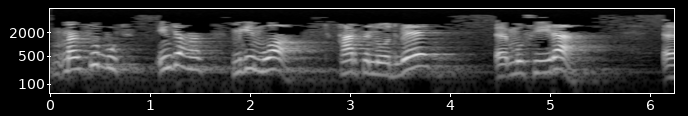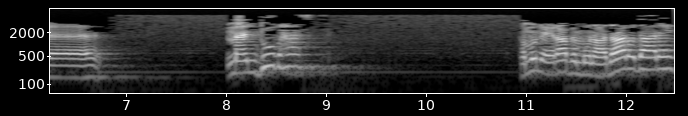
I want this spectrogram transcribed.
منصوب بود. اینجا هم میگیم و. حرف ندبه مصیره مندوب هست. همون اعراب منادا رو داره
